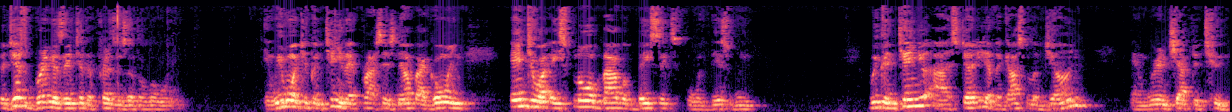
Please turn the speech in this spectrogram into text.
to just bring us into the presence of the Lord. And we want to continue that process now by going into our Explore Bible Basics for this week. We continue our study of the Gospel of John, and we're in chapter 2.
